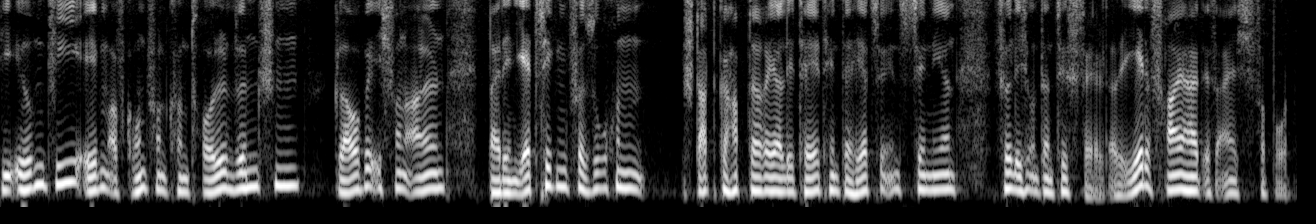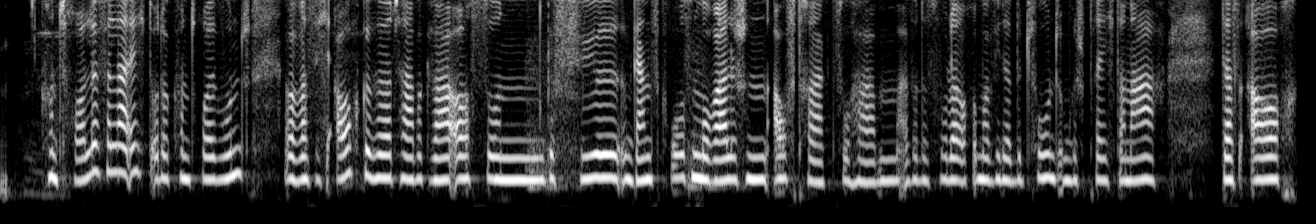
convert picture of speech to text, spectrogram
die irgendwie eben aufgrund von Kontrollwünschen, glaube ich, von allen, bei den jetzigen Versuchen stattgehabter Realität hinterher zu inszenieren, völlig unter den Tisch fällt. Also jede Freiheit ist eigentlich verboten. Kontrolle vielleicht oder Kontrollwunsch. Aber was ich auch gehört habe, war auch so ein Gefühl, einen ganz großen moralischen Auftrag zu haben. Also das wurde auch immer wieder betont im Gespräch danach, dass auch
